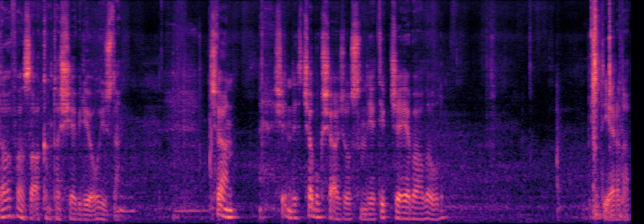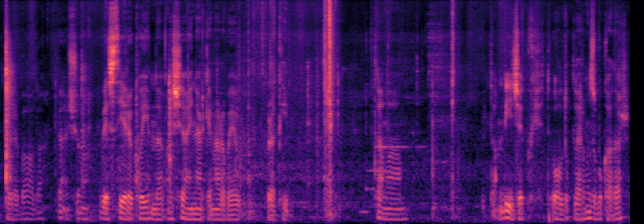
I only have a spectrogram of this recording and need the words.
daha fazla akım taşıyabiliyor o yüzden. Çağan şimdi çabuk şarj olsun diye tip C'ye bağla oğlum. Diğer adaptöre bağla. Ben şunu vestiyere koyayım da aşağı inerken arabaya bırakayım. Tamam. Tam diyecek olduklarımız bu kadar.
